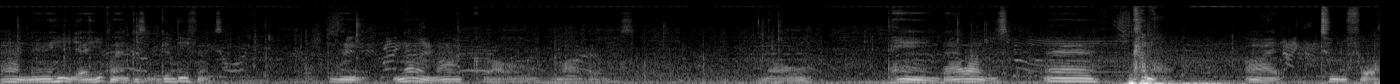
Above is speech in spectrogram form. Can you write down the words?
Ah man, he yeah, he playing good, defense. Cause none of my crawl. Oh my goodness. No. Dang, Bow Wow just man, come on. Alright, two to four,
